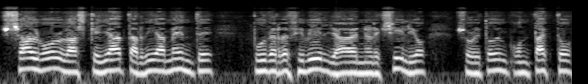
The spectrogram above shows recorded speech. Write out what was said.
salvo las que ya tardíamente pude recibir ya en el exilio, sobre todo en contacto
